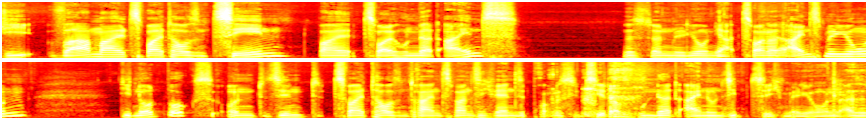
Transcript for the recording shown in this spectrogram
die war mal 2010 bei 201, das ist dann Millionen, ja, 201 Millionen. Die Notebooks und sind 2023 werden sie prognostiziert auf 171 Millionen. Also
